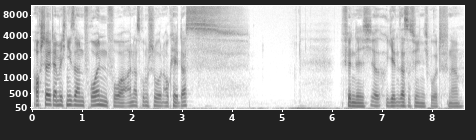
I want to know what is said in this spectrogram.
Auch stellt er mich nie seinen Freunden vor, andersrum schon. Okay, das finde ich, äh, das ist finde ich nicht gut, ne?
